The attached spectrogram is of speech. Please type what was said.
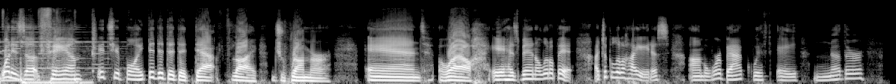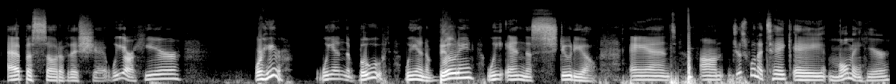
What is up, fam? It's your boy, da da da da, dat Fly Drummer. And wow, it has been a little bit. I took a little hiatus, um, but we're back with a, another episode of this shit. We are here. We're here. We in the booth. We in the building. We in the studio. And um, just want to take a moment here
